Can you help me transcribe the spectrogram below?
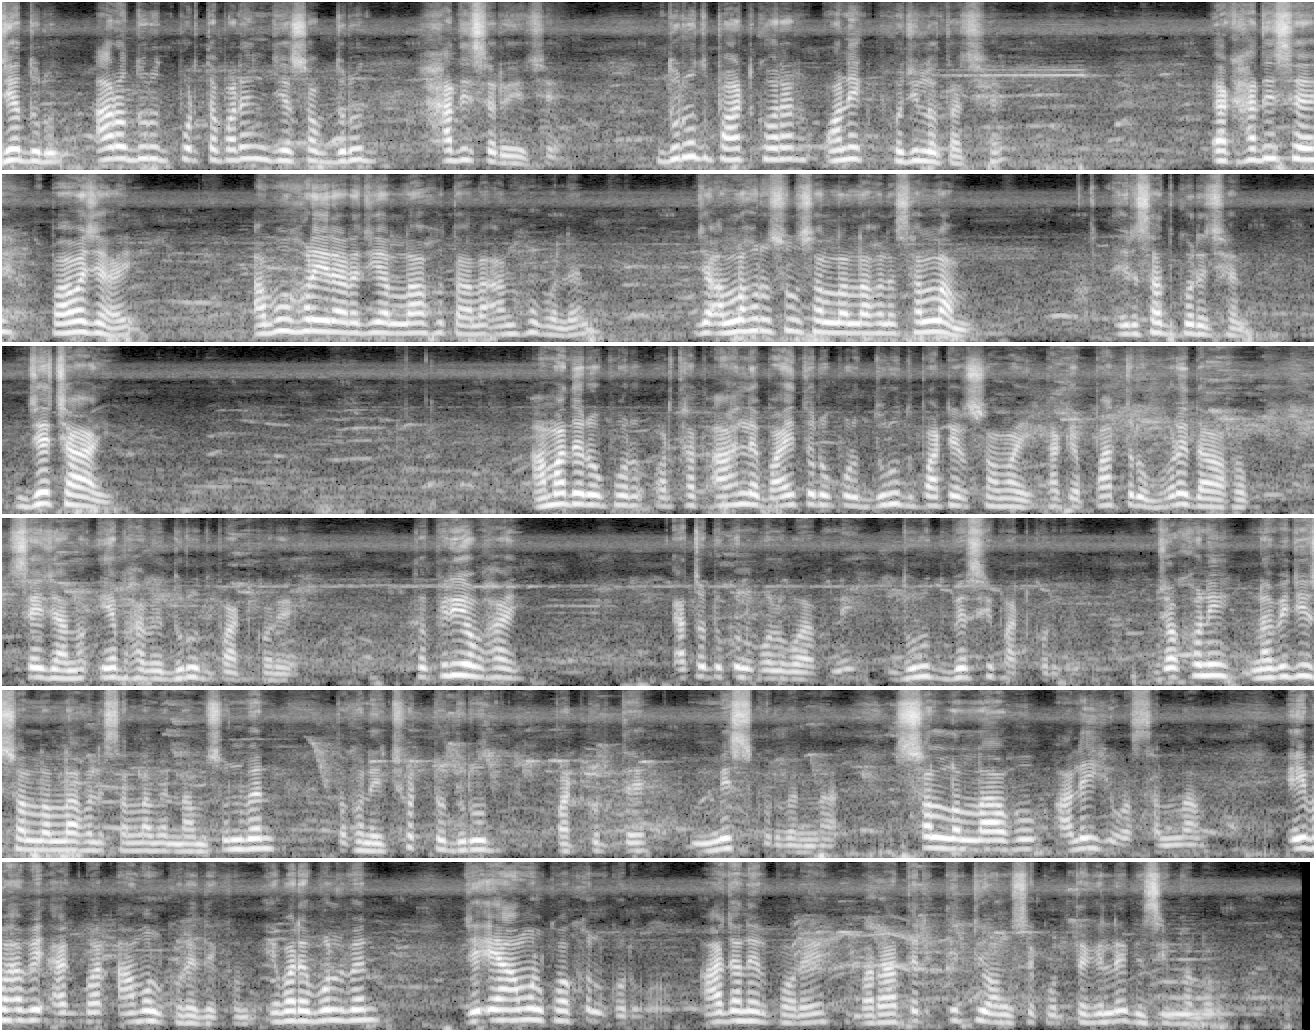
যে দুরুদ আরও দুরুদ পড়তে পারেন, যে সব দুরুদ হাদিসে রয়েছে। দুরুদ পাঠ করার অনেক ফজিলত আছে। এক হাদিসে পাওয়া যায়, আবু হরাইরা রাজি আল্লাহ তালা আনহু বলেন যে, আল্লাহ রসুল সাল্লাহ সাল্লাম ইরশাদ করেছেন, যে চাই আমাদের ওপর অর্থাৎ আহলে বাইতের ওপর দুরুদ পাঠের সময় তাকে পাত্র ভরে দেওয়া হোক, সে যেন এভাবে দুরুদ পাঠ করে। তো প্রিয় ভাই এতটুকুন বলব আপনি, দুরুদ বেশি পাঠ করবেন। যখনই নবীজি সাল্লাহ আলি সাল্লামের নাম শুনবেন, তখন এই ছোট্ট দুরুদ পাঠ করতে মিস করবেন না। সাল্লাহ আলিহি ওয়াসাল্লাম, এইভাবে একবার আমল করে দেখুন। এবারে বলবেন যে, এ আমল কখন করব? আজানের পরে বা রাতের তৃতীয় অংশে করতে গেলে বেশি ভালো।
